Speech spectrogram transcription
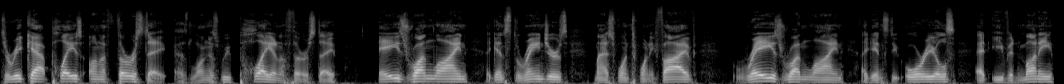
to recap, plays on a Thursday, as long as we play on a Thursday. A's run line against the Rangers, minus 125. Rays run line against the Orioles at even money.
